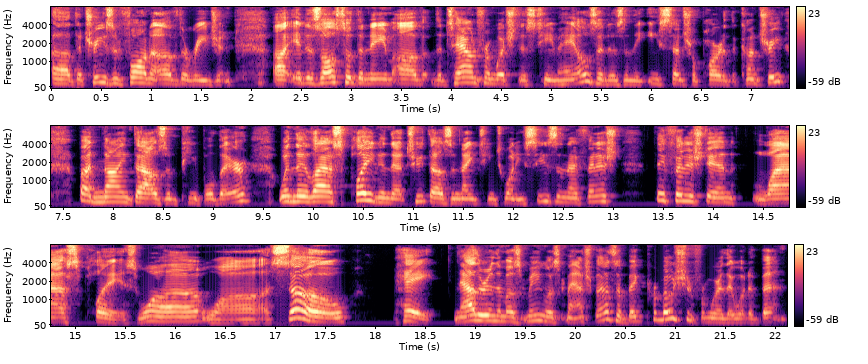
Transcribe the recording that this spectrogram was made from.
uh, the trees and fauna of the region. Uh, it is also the name of the town from which this team hails. It is in the east central part of the country, about 9,000 people there. When they last played in that 2019 20 season, I finished, they finished in last place. Wah, wah. So, hey, now they're in the most meaningless match, but that's a big promotion from where they would have been.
